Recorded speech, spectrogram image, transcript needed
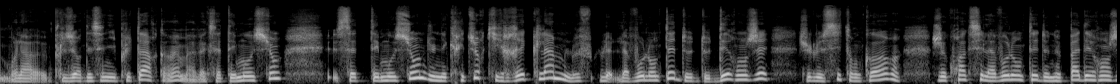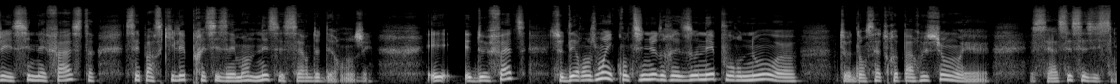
voilà, plusieurs décennies plus tard quand même, avec cette émotion, cette émotion d'une écriture qui réclame la volonté de, déranger. Je le cite encore, je crois que si la volonté de ne pas déranger est si néfaste, c'est parce qu'il est précisément nécessaire de déranger. Et, de fait, ce dérangement, il continue de résonner pour nous euh, dans cette reparution. C'est assez saisissant.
